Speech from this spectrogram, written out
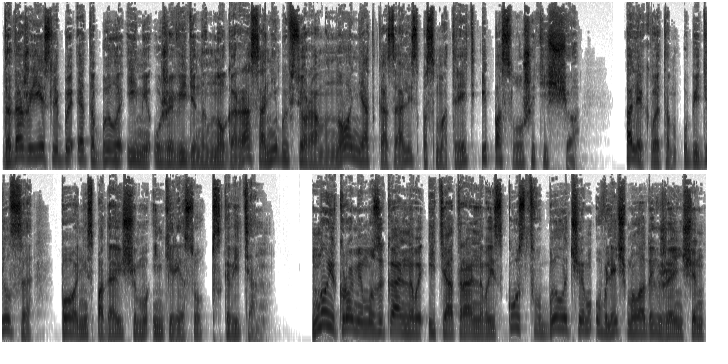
да даже если бы это было ими уже видено много раз, они бы все равно не отказались посмотреть и послушать еще. Олег в этом убедился по неспадающему интересу псковитян. Ну и кроме музыкального и театрального искусств было чем увлечь молодых женщин.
